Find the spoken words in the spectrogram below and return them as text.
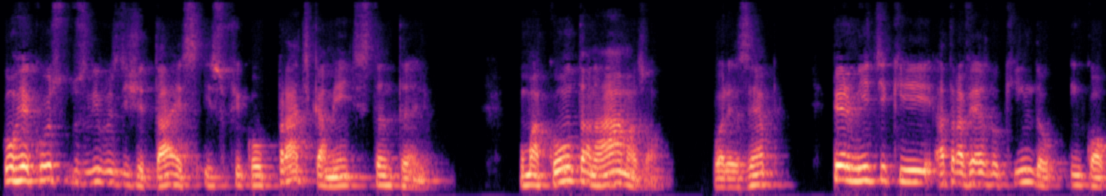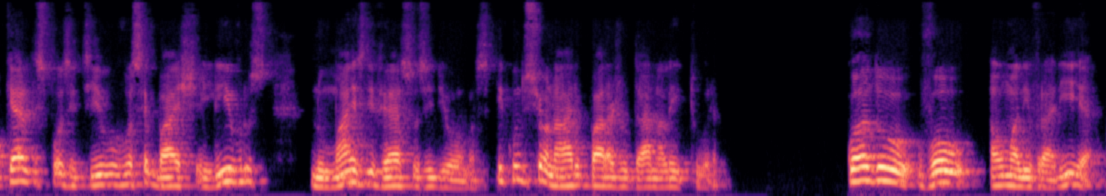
Com o recurso dos livros digitais, isso ficou praticamente instantâneo. Uma conta na Amazon, por exemplo, permite que, através do Kindle, em qualquer dispositivo, você baixe livros no mais diversos idiomas e com dicionário para ajudar na leitura. Quando vou a uma livraria,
